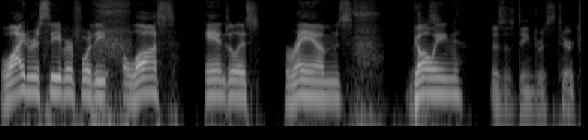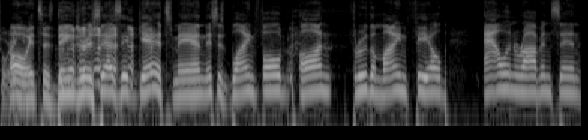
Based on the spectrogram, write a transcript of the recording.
wide receiver for the Los Angeles Rams, going. This is dangerous territory. Oh, it's as dangerous as it gets, man. This is blindfold on through the minefield. Allen Robinson,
